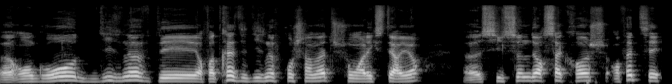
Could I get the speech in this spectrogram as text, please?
en gros, 19 des, enfin 13 des 19 prochains matchs sont à l'extérieur. si le Thunder s'accroche, en fait, c'est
